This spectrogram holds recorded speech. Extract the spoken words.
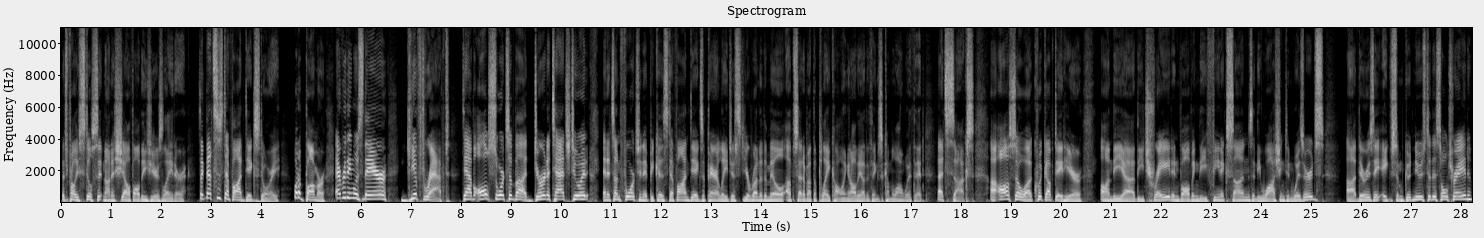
that's probably still sitting on a shelf all these years later. It's like that's the Stefon Diggs story. What a bummer. Everything was there, gift wrapped to have all sorts of uh, dirt attached to it. And it's unfortunate because Stefon Diggs apparently just your run of the mill upset about the play calling and all the other things that come along with it. That sucks. Uh, also, a quick update here on the uh, the trade involving the Phoenix Suns and the Washington Wizards. Uh, there is a, a, some good news to this whole trade,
